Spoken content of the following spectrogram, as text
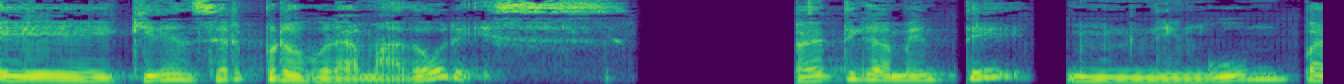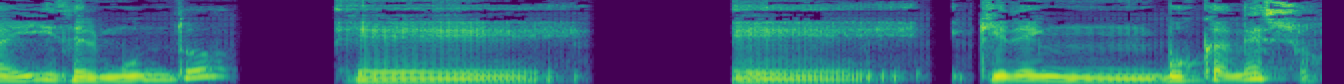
eh, quieren ser programadores. Prácticamente ningún país del mundo eh, eh, quieren, buscan eso.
